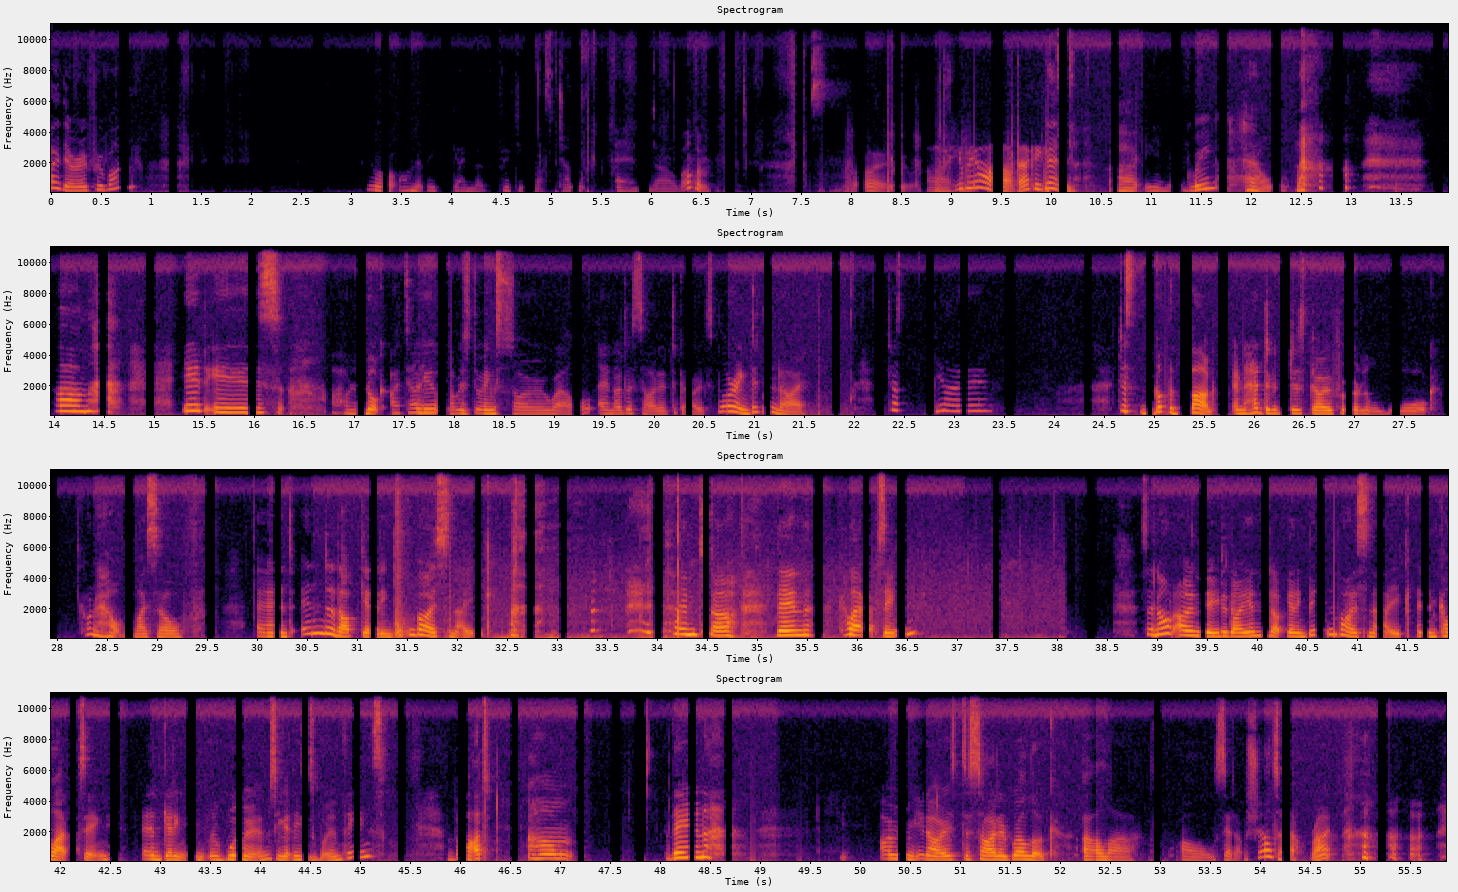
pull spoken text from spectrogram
Hi there, everyone. You are on at the Gamer 50 Plus channel, and uh, welcome. So, uh, here we are, back again uh, in Green Hell. um, it is. Oh, look, I tell you, I was doing so well, and I decided to go exploring, didn't I? Just, you know, just got the bug and had to just go for a little walk. Couldn't help myself and ended up getting bitten by a snake and uh, then collapsing. So not only did I end up getting bitten by a snake and collapsing and getting worms, you get these worm things, but um, then I, you know, decided, well, look, I'll uh, I'll set up a shelter, right?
